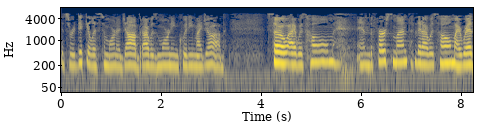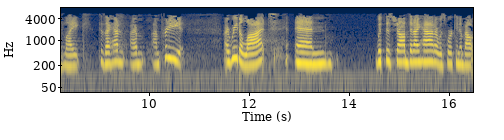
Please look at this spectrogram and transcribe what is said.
It's ridiculous to mourn a job, but I was mourning quitting my job. So I was home, and the first month that I was home, I read like because I had I'm I'm pretty I read a lot, and with this job that I had, I was working about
